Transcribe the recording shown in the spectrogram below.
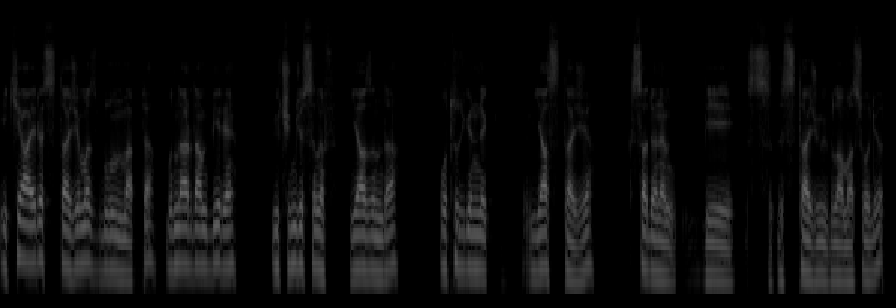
iki ayrı stajımız bulunmakta. Bunlardan biri 3. sınıf yazında 30 günlük yaz stajı, kısa dönem bir staj uygulaması oluyor.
